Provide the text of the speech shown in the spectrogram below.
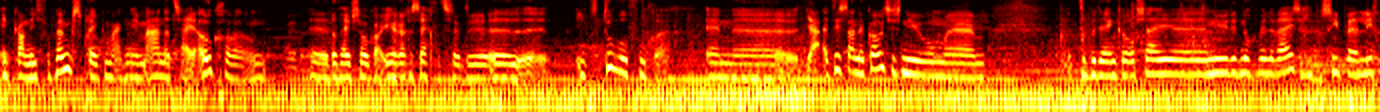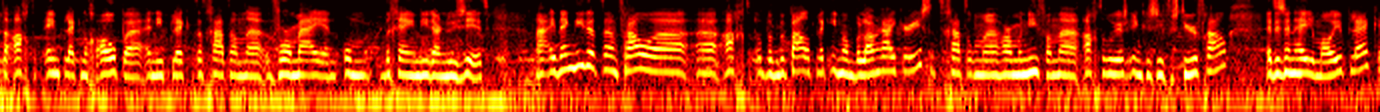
Ik kan niet voor Femke spreken, maar ik neem aan dat zij ook gewoon... Uh, dat heeft ze ook al eerder gezegd, dat ze er uh, iets toe wil voegen. En uh, ja, het is aan de coaches nu om te bedenken of zij uh, nu dit nog willen wijzigen. In principe ligt de acht op één plek nog open. En die plek dat gaat dan uh, voor mij en om degene die daar nu zit. Nou, ik denk niet dat een vrouw uh, acht op een bepaalde plek iemand belangrijker is. Het gaat om harmonie van acht roeiers inclusief stuurvrouw. Het is een hele mooie plek.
